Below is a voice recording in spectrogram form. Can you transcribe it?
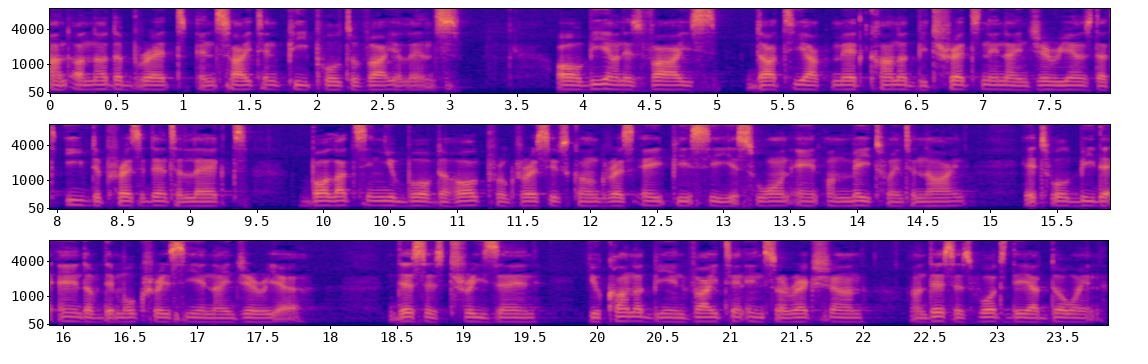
and another breath inciting people to violence. Obi and his vice, Datti Ahmed, cannot be threatening Nigerians that if the president-elect Bola Tinubu of the All Progressives Congress APC is sworn in on May 29, it will be the end of democracy in Nigeria. This is treason. You cannot be inviting insurrection and this is what they are doing.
